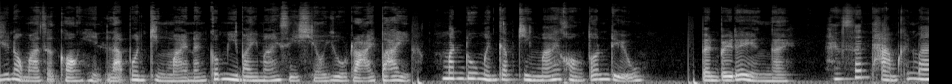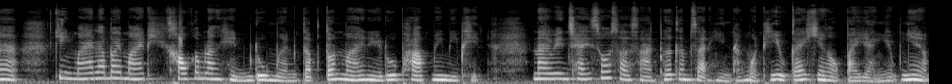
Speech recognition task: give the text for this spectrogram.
ยื่นออกมาจากกองหิน และบนกิ่งไม้นั้นก็มีใบไม้สีเขียวอยู่ร้ายใบ มันดูเหมือนกับกิ่งไม้ของต้นดิว เป็นไปได้ยังไง แฮนเซนถามขึ้นมา กิ่งไม้และใบไม้ที่เขากำลังเห็นดูเหมือนกับต้นไม้ในรูปภาพไม่มีผิด นายวินใช้โซ่สาสารเพื่อกำจัดหินทั้งหมดที่อยู่ใกล้เคียงออกไปอย่างเงียบ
